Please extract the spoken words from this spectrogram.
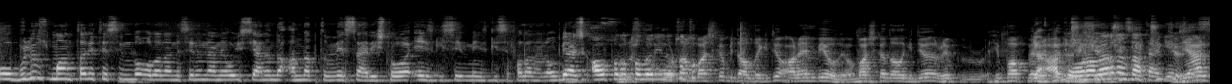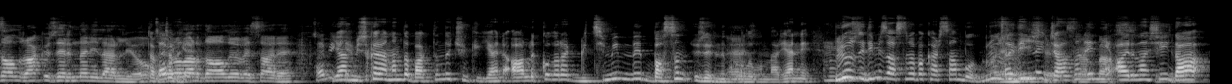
o blues mantalitesinde olan hani senin hani o isyanında anlattığın vesaire işte o ezgisi mezgisi falan hani o birazcık Avrupa notalarıyla tutup başka bir dalda gidiyor R&B oluyor. Başka dal gidiyor hip hop ve Ya rap'e abi dönüşüyor. oralara da Çünkü- zaten çünkü geleceğiz. Diğer dal rock üzerinden ilerliyor. Tabii, tabii. Oralar dağılıyor vesaire. Tabii Ya ki. müzikal anlamda baktığında çünkü yani ağırlıklı olarak ritmin ve basın üzerine kurulu Evet. bunlar. Yani blues dediğimiz aslına bakarsan bu. Blues Aynen. dediğinle İşte, cazdan en iyi bas, ayrılan şey daha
